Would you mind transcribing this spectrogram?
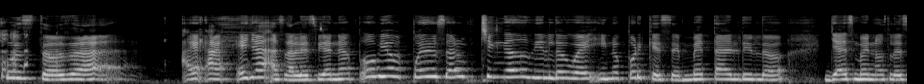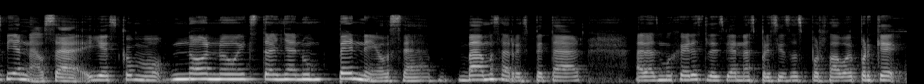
justo, o sea, ella hasta lesbiana, obvio, puede usar un chingado dildo, güey, y no porque se meta el dildo ya es menos lesbiana, o sea, y es como, no, no extrañan un pene, o sea, vamos a respetar a las mujeres lesbianas preciosas, por favor, porque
